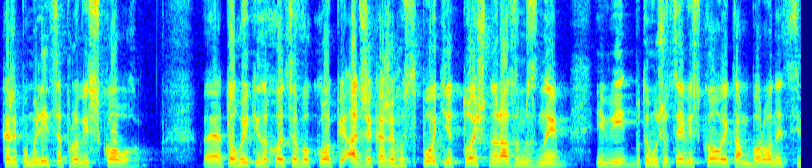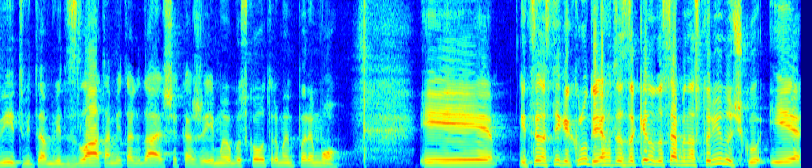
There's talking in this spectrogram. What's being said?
каже, помоліться про військового, того, який знаходиться в окопі, адже каже, Господь є точно разом з ним. І він, тому що цей військовий там боронить світ від, там, від зла там, і так далі. Каже, і ми обов'язково отримаємо перемогу. І, і це настільки круто. Я це закинув до себе на сторіночку, і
